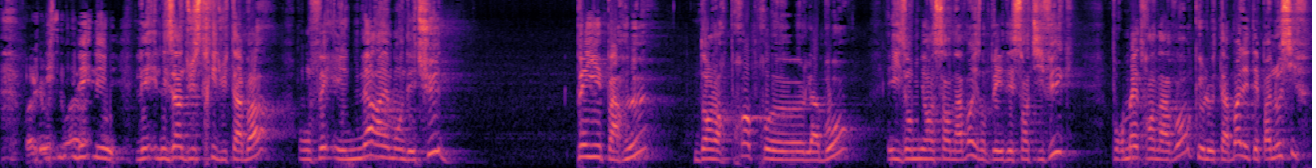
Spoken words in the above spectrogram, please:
les, industries du tabac ont fait énormément d'études payées par eux dans leur propre euh, labo et ils ont mis ça en avant, ils ont payé des scientifiques pour mettre en avant que le tabac n'était pas nocif.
